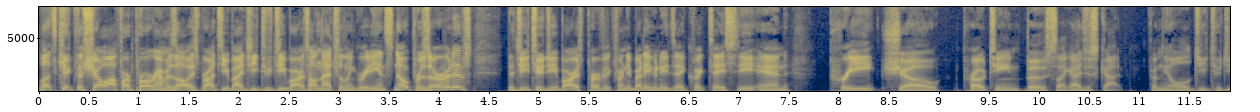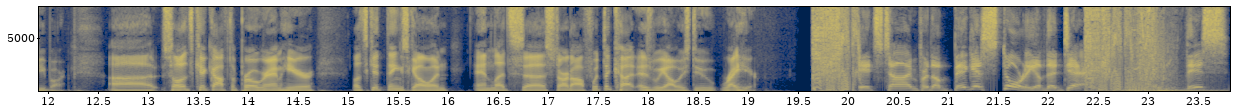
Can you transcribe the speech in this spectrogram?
Let's kick the show off. Our program is always brought to you by G2G Bars, all natural ingredients, no preservatives. The G2G Bar is perfect for anybody who needs a quick, tasty, and pre-show protein boost, like I just got from the old G2G Bar. Uh, so let's kick off the program here. Let's get things going, and let's uh, start off with the cut, as we always do, right here. It's time for the biggest story of the day. This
